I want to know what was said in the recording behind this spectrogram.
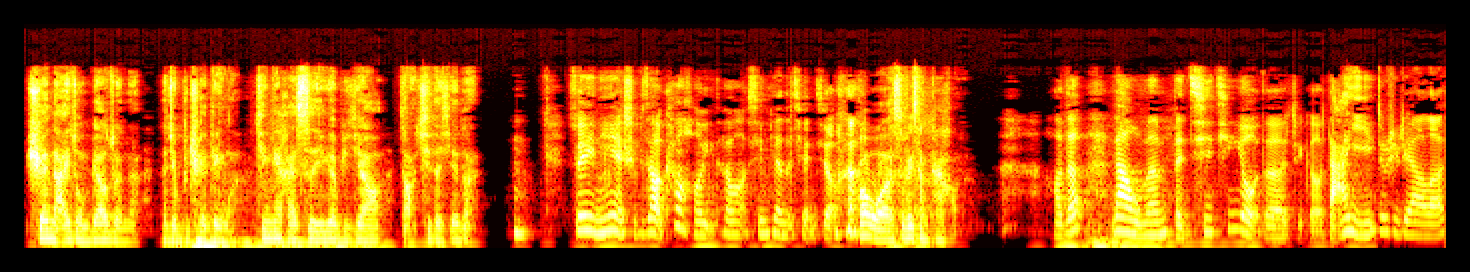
选哪一种标准呢？那就不确定了。今天还是一个比较早期的阶段。嗯，所以您也是比较看好以太网芯片的前景。哦，我是非常看好的。好的，那我们本期听友的这个答疑就是这样了，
